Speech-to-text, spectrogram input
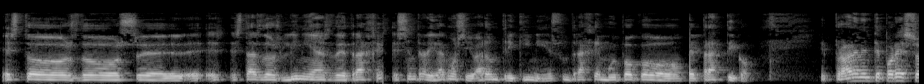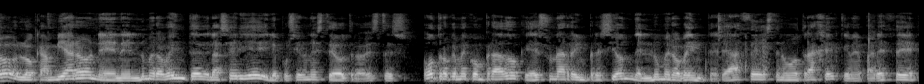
estos dos, eh, estas dos líneas de traje. Es en realidad como si llevara un triquini, es un traje muy poco eh, práctico. Probablemente por eso lo cambiaron en el número 20 de la serie y le pusieron este otro. Este es otro que me he comprado que es una reimpresión del número 20. Se hace este nuevo traje que me parece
